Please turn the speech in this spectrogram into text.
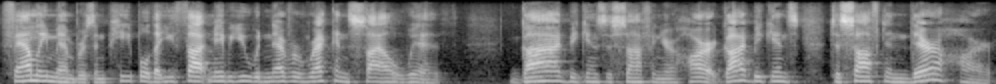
family members and people that you thought maybe you would never reconcile with. God begins to soften your heart. God begins to soften their heart.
